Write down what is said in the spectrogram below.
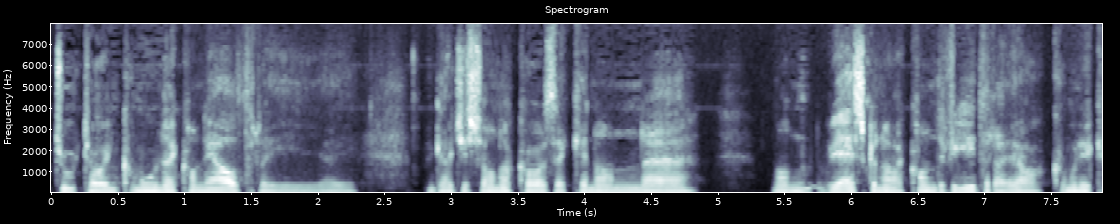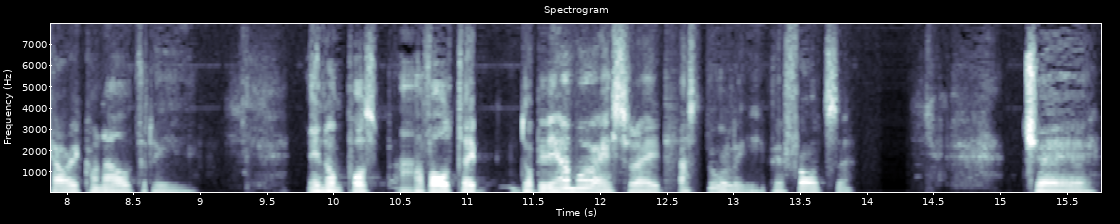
tutto in comune con gli altri. Magari ci sono cose che non... Uh, non riescono a condividere o comunicare con altri e non pos- a volte dobbiamo essere da soli per forza. C'è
